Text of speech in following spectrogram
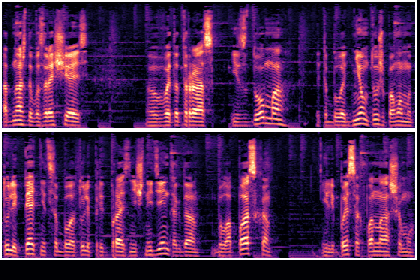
однажды, возвращаясь в этот раз из дома, это было днем, тоже, по-моему, то ли пятница была, то ли предпраздничный день, тогда была Пасха, или Песах по-нашему.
